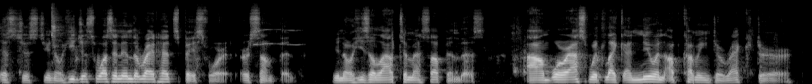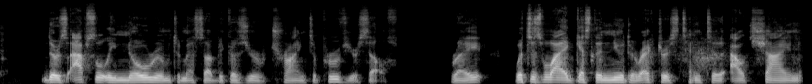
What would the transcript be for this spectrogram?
it's just you know he just wasn't in the right headspace for it or something. You know, he's allowed to mess up in this. Um, whereas with like a new and upcoming director, there's absolutely no room to mess up because you're trying to prove yourself, right? Which is why I guess the new directors tend to outshine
